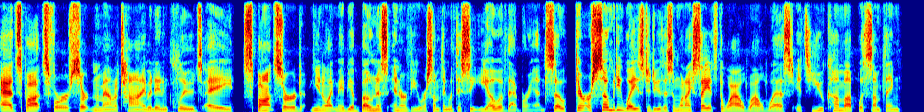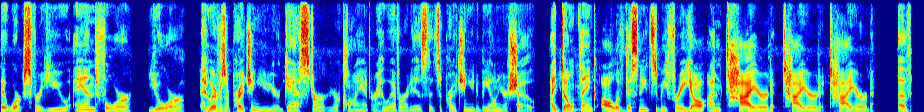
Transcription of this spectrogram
ad spots for a certain amount of time and it includes a sponsored, you know, like maybe a bonus interview or something with the CEO of that brand. So there are so many ways to do this. And when I say it's the wild, wild west, it's you come up with something that works for you and for your whoever's approaching you, your guest or your client or whoever it is that's approaching you to be on your show. I don't think all of this needs to be free, y'all. I'm tired, tired, tired of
